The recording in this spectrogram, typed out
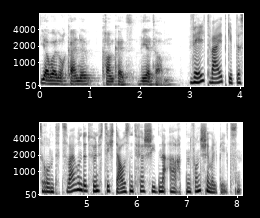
die aber noch keine Krankheitswert haben. Weltweit gibt es rund 250.000 verschiedene Arten von Schimmelpilzen.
